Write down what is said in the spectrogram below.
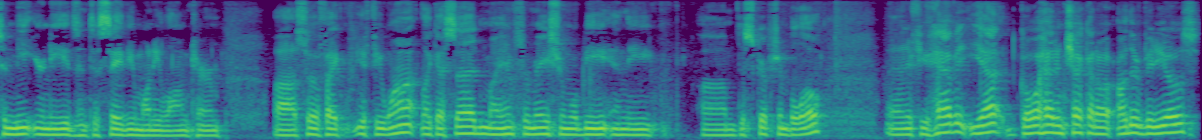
to meet your needs and to save you money long term. Uh, so if I if you want, like I said, my information will be in the um, description below. And if you haven't yet, go ahead and check out our other videos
